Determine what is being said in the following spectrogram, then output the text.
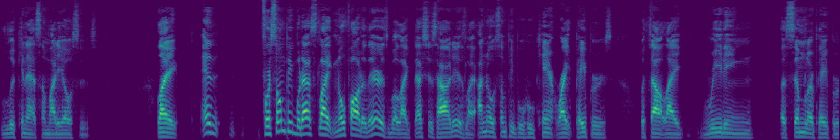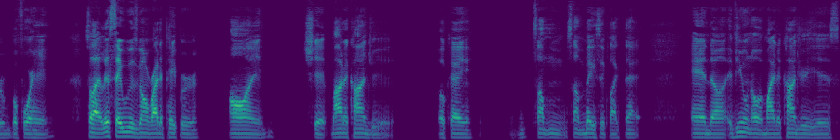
looking at somebody else's. Like, and for some people that's like no fault of theirs, but like that's just how it is. Like I know some people who can't write papers without like reading a similar paper beforehand. So like let's say we was gonna write a paper on shit, mitochondria. Okay. Something something basic like that. And uh, if you don't know what mitochondria is,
